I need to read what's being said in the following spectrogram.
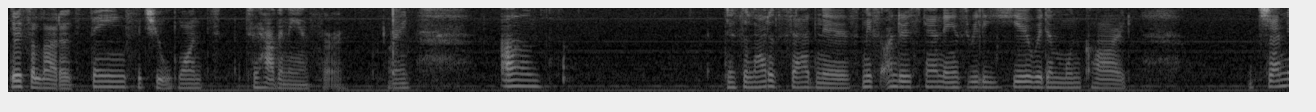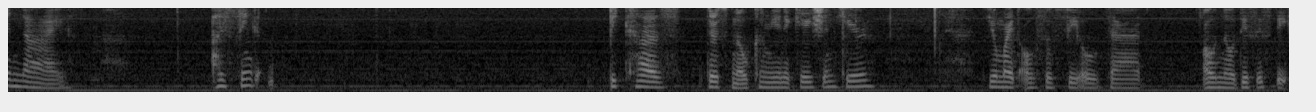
There's a lot of things that you want to have an answer, right? Um, there's a lot of sadness. Misunderstanding is really here with the moon card. Gemini, I think because there's no communication here, you might also feel that, oh no, this is the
